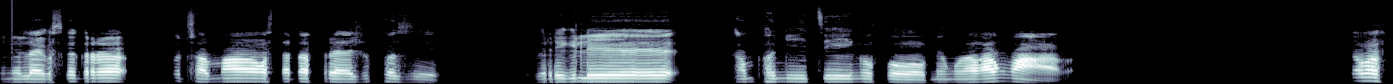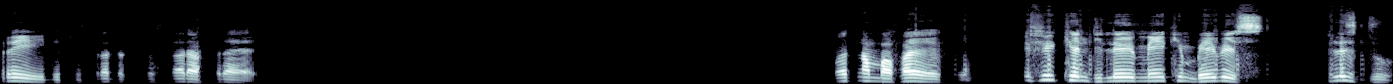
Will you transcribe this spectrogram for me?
You know, like ska kry-a o thoma go starta fresh because o berekile company itseng for mengwaga afraid to start, to start afresh. What number five? If you can delay making babies, please do.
